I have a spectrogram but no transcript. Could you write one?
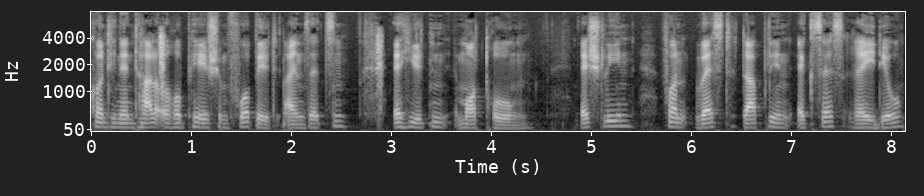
kontinentaleuropäischem Vorbild einsetzen, erhielten Morddrohungen. Ashlyn von West Dublin Access Radio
